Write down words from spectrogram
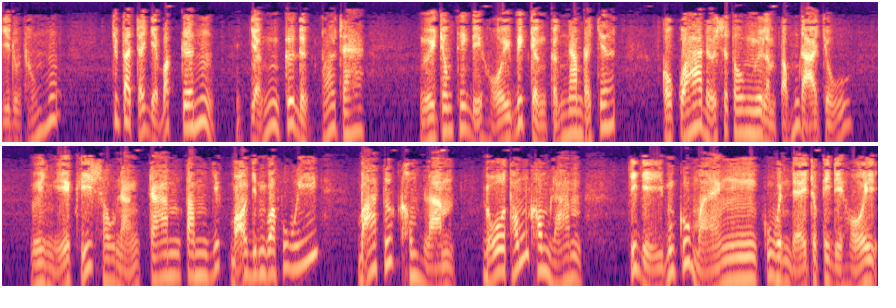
Vị đồ thống, chúng ta trở về Bắc Kinh, vẫn cứ đừng nói ra. Người trong thiên địa hội biết Trần Cận Nam đã chết, có quá nữa sẽ tôn ngươi làm tổng đại chủ. Ngươi nghĩa khí sâu nặng, cam tâm dứt bỏ vinh hoa phú quý, bá tước không làm, đô thống không làm, chỉ vì muốn cứu mạng của huynh đệ trong thiên địa hội.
